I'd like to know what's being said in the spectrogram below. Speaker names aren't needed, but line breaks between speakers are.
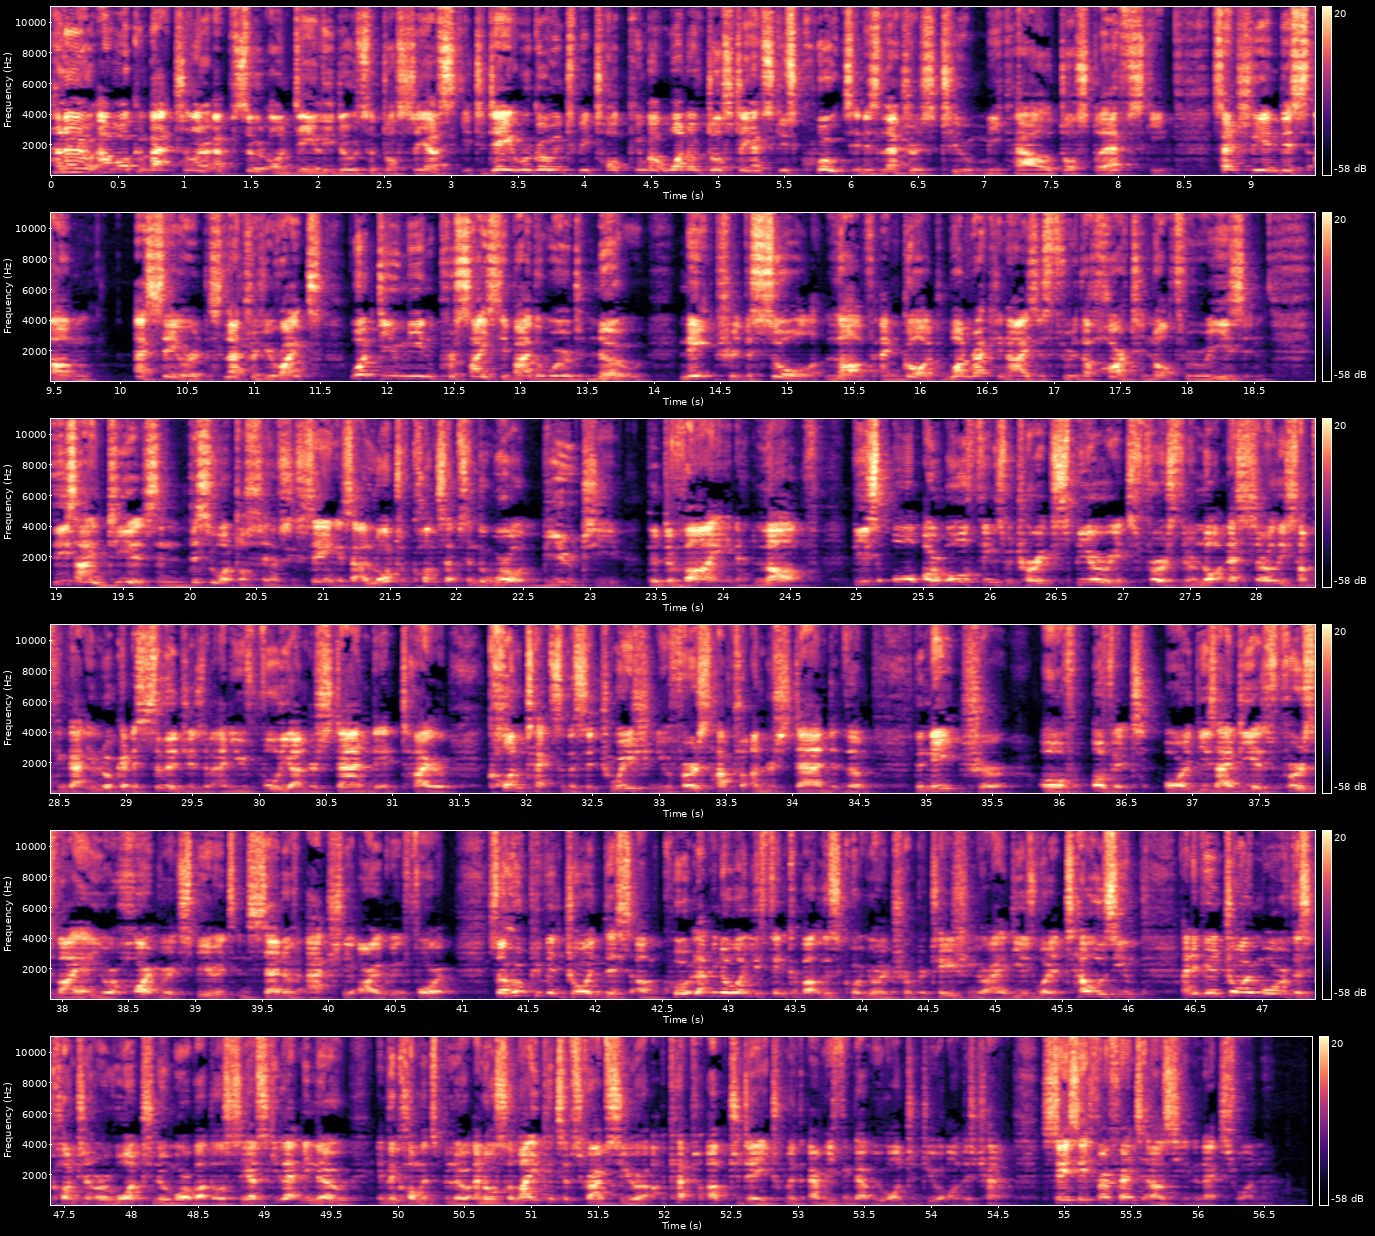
Hello and welcome back to another episode on Daily Dose of Dostoevsky. Today we're going to be talking about one of Dostoevsky's quotes in his letters to Mikhail Dostoevsky. Essentially, in this um, essay or this letter, he writes, What do you mean precisely by the word know? Nature, the soul, love, and God, one recognizes through the heart and not through reason. These ideas, and this is what Dostoevsky is saying, is that a lot of concepts in the world, beauty, the divine, love, these all, are all things which are experienced first. They're not necessarily something that you look at a syllogism and you fully understand the entire context of the situation. You first have to understand the, the nature of, of it or these ideas first via your heart, your experience, instead of actually arguing for it. So I hope you've enjoyed this um, quote. Let me know what you think about this quote, your interpretation, your ideas, what it tells you. And if you enjoy more of this content or want to know more about Dostoevsky, let me know in the comments below. And also like and subscribe so you're kept up to date with everything that we want to do on this channel. Stay safe, my friends, and I'll see you in the next one.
